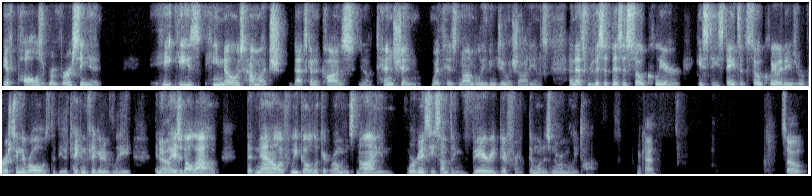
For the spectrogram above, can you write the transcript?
if paul's reversing it he he's he knows how much that's going to cause you know tension with his non-believing Jewish audience, and that's this is this is so clear. He, he states it so clearly that he's reversing the roles, that these are taken figuratively, and yeah. he lays it all out. That now, if we go look at Romans nine, we're going to see something very different than what is normally taught. Okay. So,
